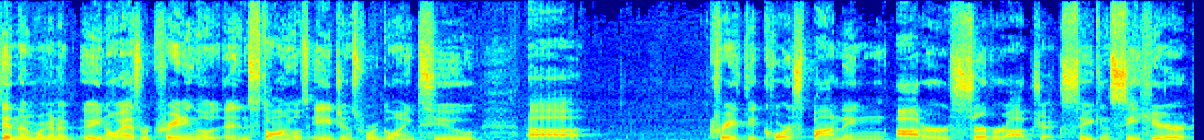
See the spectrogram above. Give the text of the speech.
and then we're going to, you know, as we're creating those, installing those agents, we're going to uh, create the corresponding Otter server objects. So you can see here,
